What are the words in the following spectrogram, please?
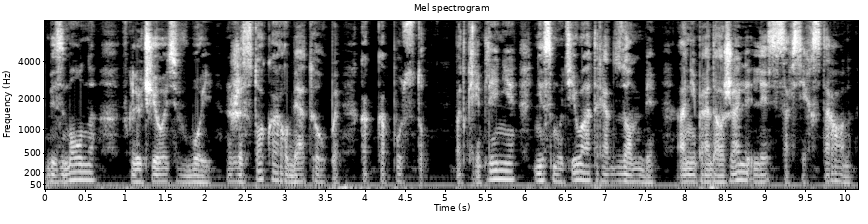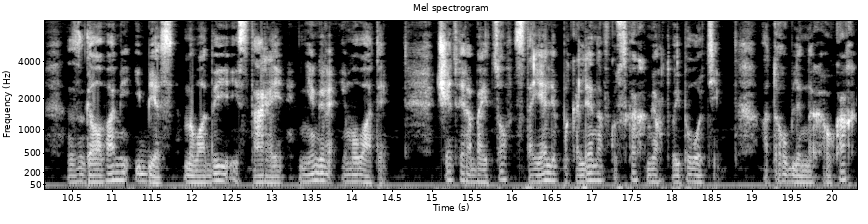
безмолвно включилась в бой, жестоко рубя трупы, как капусту. Подкрепление не смутило отряд зомби. Они продолжали лезть со всех сторон, с головами и без, молодые и старые, негры и мулаты. Четверо бойцов стояли по колено в кусках мертвой плоти, отрубленных руках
